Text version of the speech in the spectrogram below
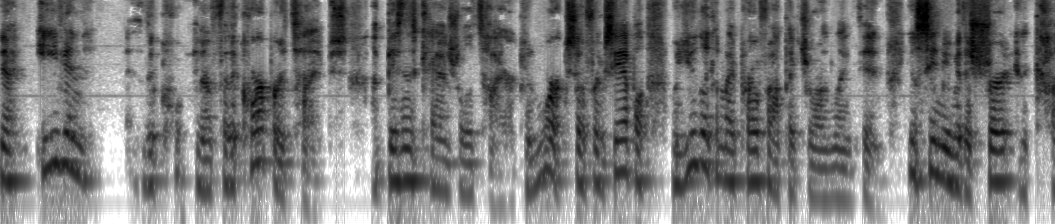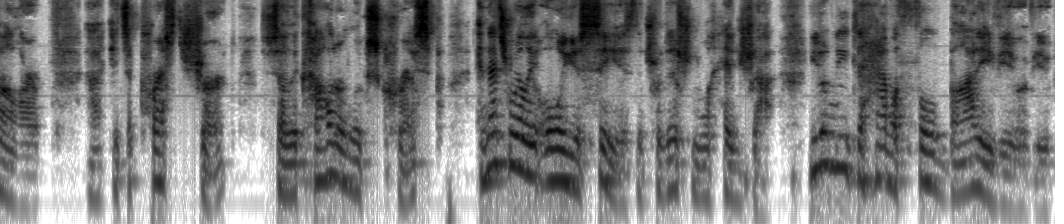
Now, even the you know for the corporate types, a business casual attire can work. So, for example, when you look at my profile picture on LinkedIn, you'll see me with a shirt and a collar. Uh, it's a pressed shirt So the collar looks crisp, and that's really all you see is the traditional headshot. You don't need to have a full body view of you,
